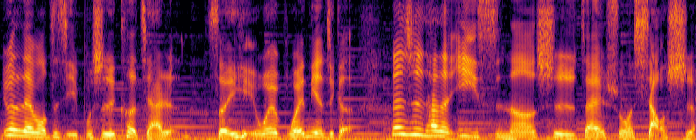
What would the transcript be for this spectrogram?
因为 Lemo 自己不是客家人，所以我也不会念这个。但是它的意思呢是在说小时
